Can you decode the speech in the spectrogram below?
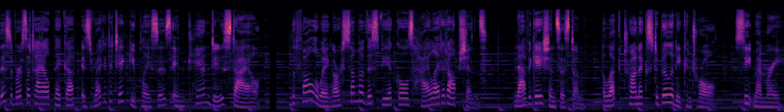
this versatile pickup is ready to take you places in can-do style. The following are some of this vehicle's highlighted options navigation system, electronic stability control, seat memory,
